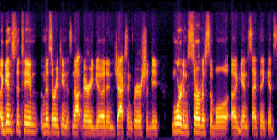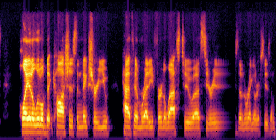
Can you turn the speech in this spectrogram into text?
against the team, the Missouri team that's not very good and Jackson Greer should be more than serviceable against, I think it's play it a little bit cautious and make sure you have him ready for the last two uh, series of the regular season.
